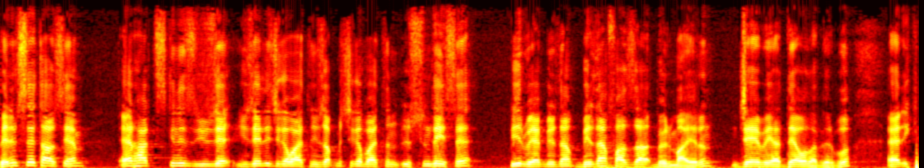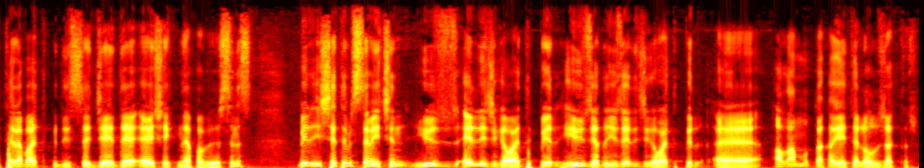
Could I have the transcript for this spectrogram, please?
Benim size tavsiyem eğer hard diskiniz 100 150 GB'ın 160 GB'ın üstündeyse bir veya birden birden fazla bölüme ayırın. C veya D olabilir bu. Eğer 2 TB'lık bir diskse C, D, E şeklinde yapabilirsiniz. Bir işletim sistemi için 150 GB'lık bir 100 ya da 150 GB'lık bir e, alan mutlaka yeterli olacaktır.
